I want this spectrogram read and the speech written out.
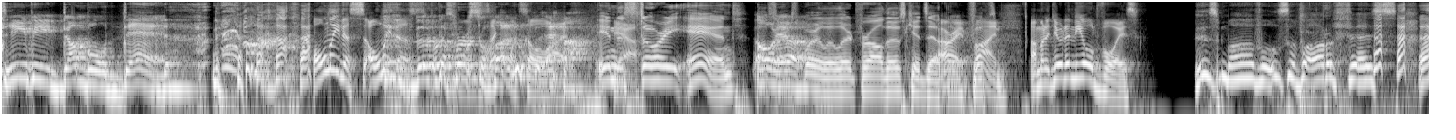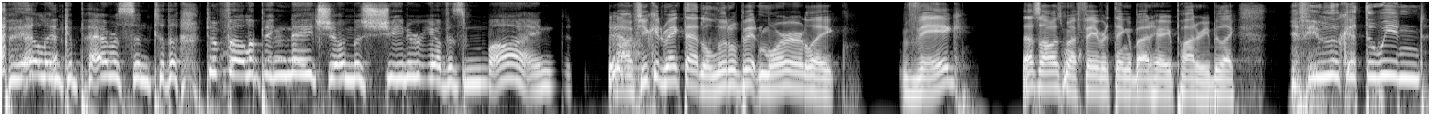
he be Dumble dead. only the only the, The, the first one, one. still alive. In the story and Oh, oh, yeah. spoiler alert for all those kids out All there. All right, fine. I'm gonna do it in the old voice. His marvels of artifice pale in comparison to the developing nature machinery of his mind. Now, if you could make that a little bit more like vague, that's always my favorite thing about Harry Potter. You'd be like, "If you look at the wind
